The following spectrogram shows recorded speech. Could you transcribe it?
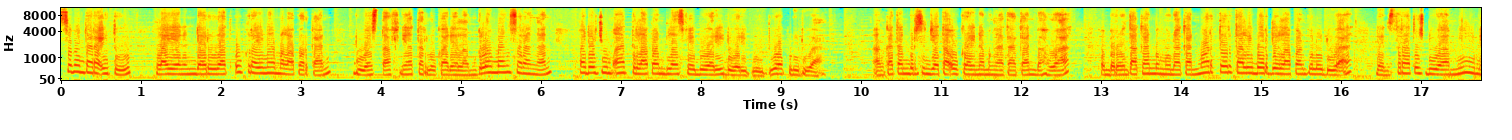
Sementara itu, layanan darurat Ukraina melaporkan dua stafnya terluka dalam gelombang serangan pada Jumat 18 Februari 2022. Angkatan bersenjata Ukraina mengatakan bahwa pemberontakan menggunakan mortir kaliber 82 dan 102 mm.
